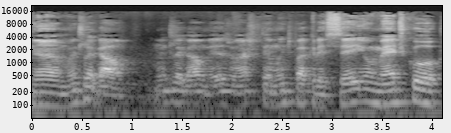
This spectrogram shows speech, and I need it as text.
É, muito legal, muito legal mesmo. Acho que tem muito para crescer e o médico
